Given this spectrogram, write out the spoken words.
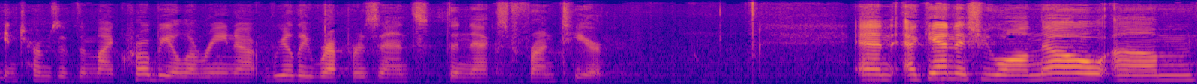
in terms of the microbial arena really represents the next frontier. And again, as you all know, um,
